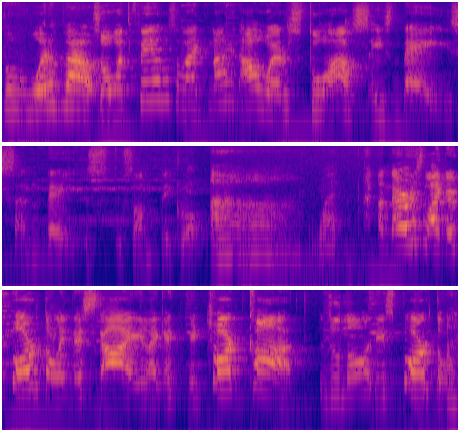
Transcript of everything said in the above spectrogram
But what about So what feels like nine hours to us is days and days to Santa Claus. uh what? And there is like a portal in the sky, like a, a shortcut. Do you know this portal. A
